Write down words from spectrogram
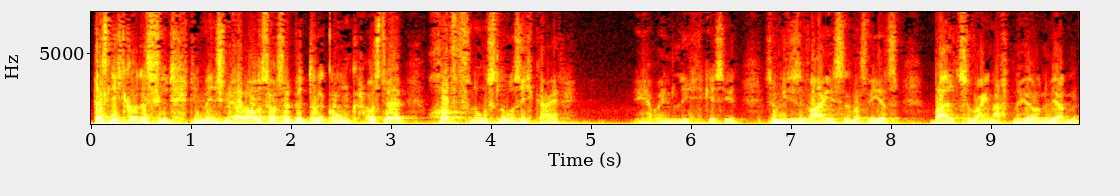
Das Licht Gottes führt die Menschen heraus aus der Bedrückung, aus der Hoffnungslosigkeit. Ich habe ein Licht gesehen, so wie diese Weißen, was wir jetzt bald zu Weihnachten hören werden,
